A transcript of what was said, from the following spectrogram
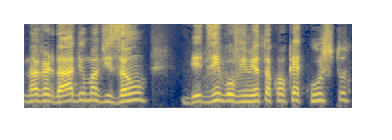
na verdade, uma visão de desenvolvimento a qualquer custo.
